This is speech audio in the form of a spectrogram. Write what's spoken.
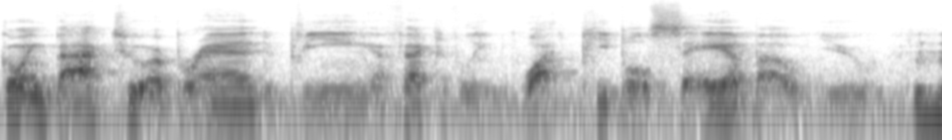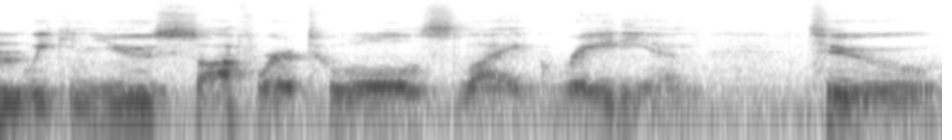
going back to a brand being effectively what people say about you, mm-hmm. we can use software tools like Radian to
